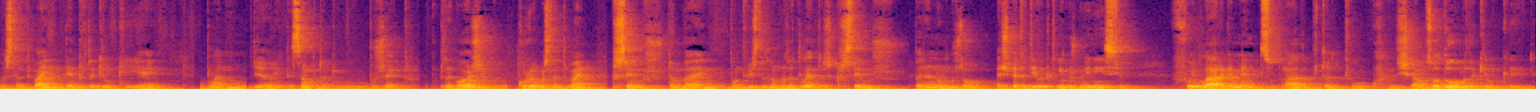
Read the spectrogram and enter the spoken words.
bastante bem dentro daquilo que é o plano de orientação, portanto, o projeto pedagógico correu bastante bem. Crescemos também, do ponto de vista do número de atletas, crescemos para números, ou a expectativa que tínhamos no início foi largamente superada, portanto, chegámos ao dobro daquilo que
